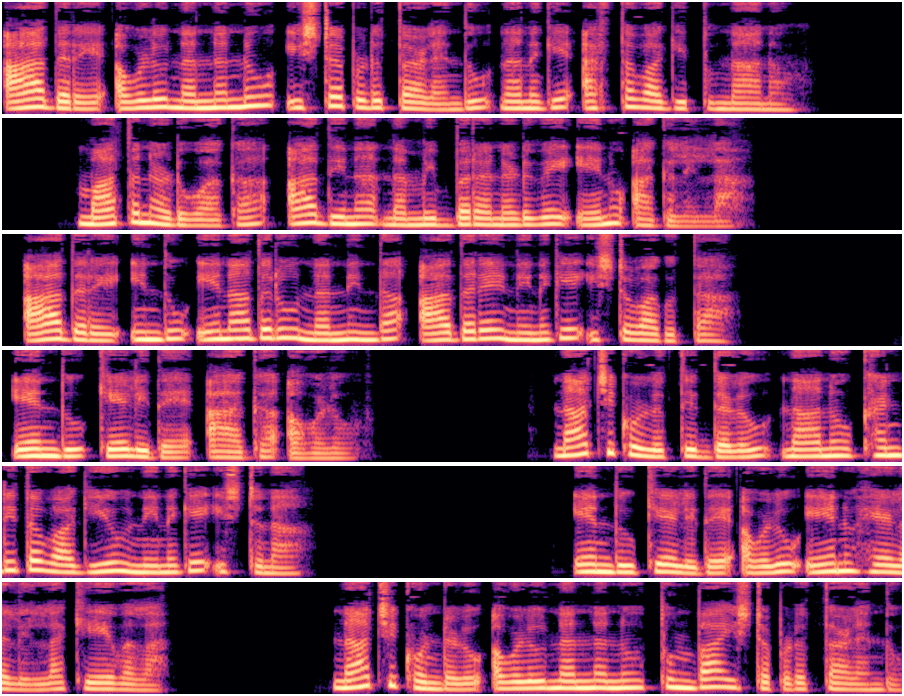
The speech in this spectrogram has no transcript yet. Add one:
ಆದರೆ ಅವಳು ನನ್ನನ್ನೂ ಇಷ್ಟಪಡುತ್ತಾಳೆಂದು ನನಗೆ ಅರ್ಥವಾಗಿತ್ತು ನಾನು. ಮಾತನಾಡುವಾಗ ಆ ದಿನ ನಮ್ಮಿಬ್ಬರ ನಡುವೆ ಏನೂ ಆಗಲಿಲ್ಲ. ಆದರೆ ಇಂದು ಏನಾದರೂ ನನ್ನಿಂದ ಆದರೆ ನಿನಗೆ ಇಷ್ಟವಾಗುತ್ತಾ? ಎಂದು ಕೇಳಿದೆ ಆಗ ಅವಳು. ನಾಚಿಕೊಳ್ಳುತ್ತಿದ್ದಳು, ನಾನು ಖಂಡಿತವಾಗಿಯೂ ನಿನಗೆ ಇಷ್ಟನಾ? ಎಂದು ಕೇಳಿದೆ ಅವಳು ಏನು ಹೇಳಲಿಲ್ಲ ಕೇವಲ ನಾಚಿಕೊಂಡಳು ಅವಳು ನನ್ನನ್ನು ತುಂಬಾ ಇಷ್ಟಪಡುತ್ತಾಳೆಂದು.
